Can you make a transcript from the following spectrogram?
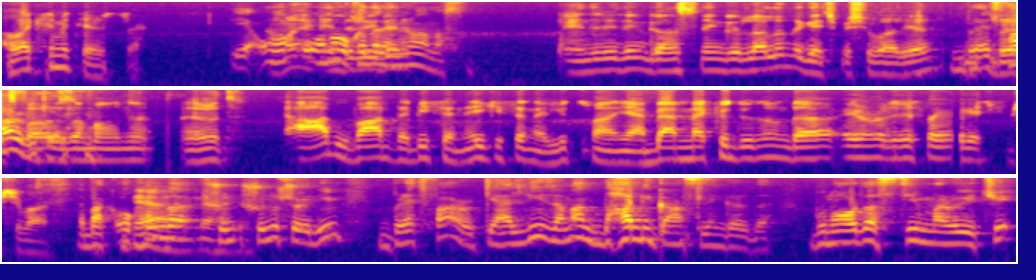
Alex Smith yarışacak. Ya ona, Ama ona o kadar emin olmasın. Andy Reid'in Gunslinger'larla da geçmişi var ya. Brett Brett Favre Favre zamanı. Evet. Abi var da bir sene iki sene lütfen yani Ben McAdoo'nun da Aaron Rodgers'la geçmişi var. Bak o Yani, konuda yani. şunu, şunu söyleyeyim. Brett Favre geldiği zaman daha bir gunslinger'dı. Bunu orada Steve Marucci,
